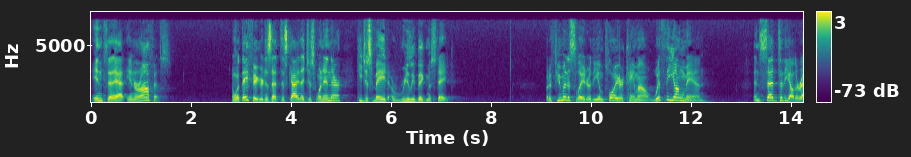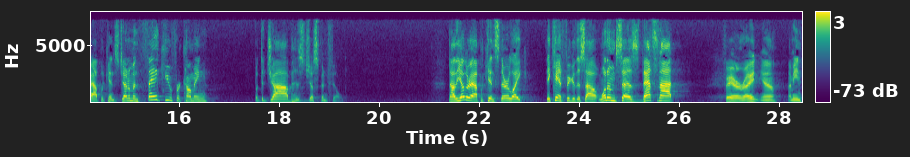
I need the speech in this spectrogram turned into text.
into that inner office. And what they figured is that this guy that just went in there, he just made a really big mistake. But a few minutes later, the employer came out with the young man and said to the other applicants, Gentlemen, thank you for coming, but the job has just been filled. Now, the other applicants, they're like, they can't figure this out. One of them says, That's not fair, right? Yeah. I mean,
